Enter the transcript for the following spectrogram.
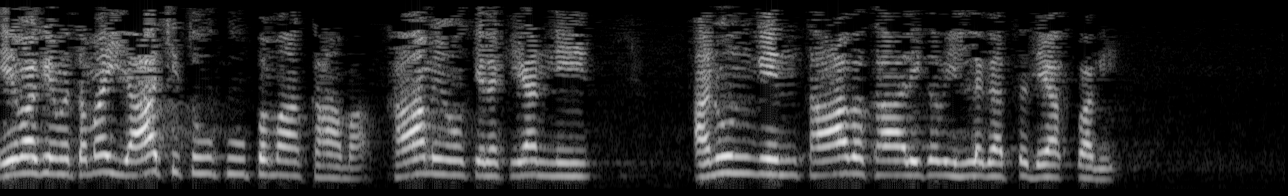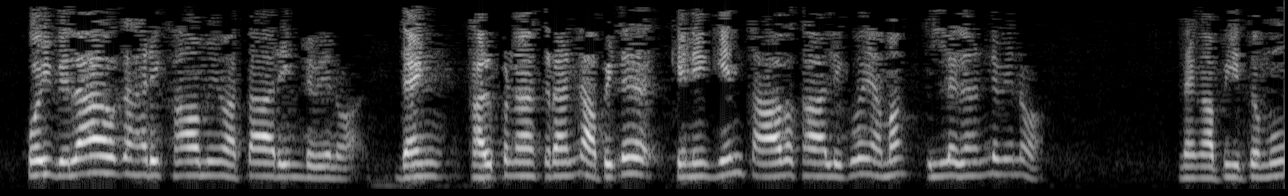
ඒ වගේම තමයි යාචිතූ කූපමා කාම. කාමයෝ කියලා කියන්නේ අනුන්ගෙන් తాවකාලිකව ඉල්ලගත්ත දෙයක් වගේ. කොයි වෙලාවක හරි කාමයේ අතාරින්න වෙනවා. දැන් කල්පනා කරන්න අපිට කෙනෙක්ගෙන් తాවකාලිකව යමක් ඉල්ලගන්න වෙනවා. දැන් අපි හිතමු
